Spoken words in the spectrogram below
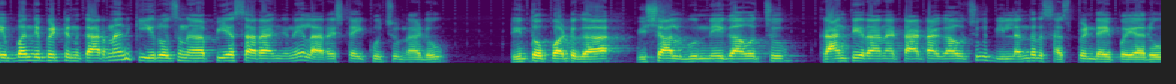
ఇబ్బంది పెట్టిన కారణానికి ఈ రోజున పిఎస్ఆర్ ఆంజనేయులు అరెస్ట్ అయి కూర్చున్నాడు. దీంతో పాటుగా విశాల్ గున్ని కావచ్చు క్రాంతి రాణా టాటా కావచ్చు వీళ్ళందరూ సస్పెండ్ అయిపోయారు.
